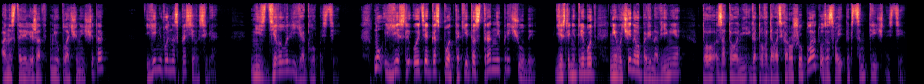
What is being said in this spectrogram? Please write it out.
а на столе лежат неуплаченные счета. Я невольно спросила себя, не сделала ли я глупостей. Ну, если у этих господ какие-то странные причуды, если не требуют необычайного повиновения, то зато они готовы давать хорошую плату за свои эксцентричности.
